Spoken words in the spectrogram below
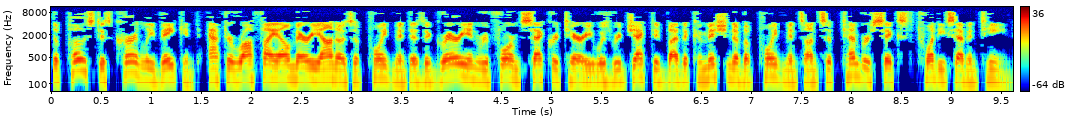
The post is currently vacant, after Rafael Mariano's appointment as Agrarian Reform Secretary was rejected by the Commission of Appointments on September 6, 2017.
